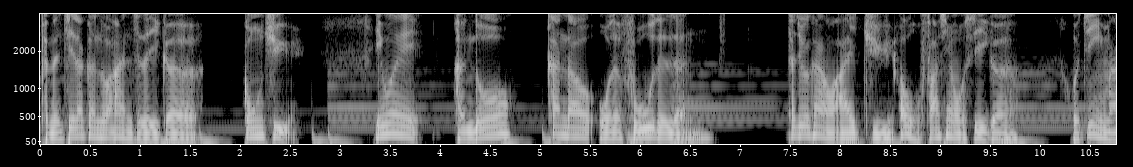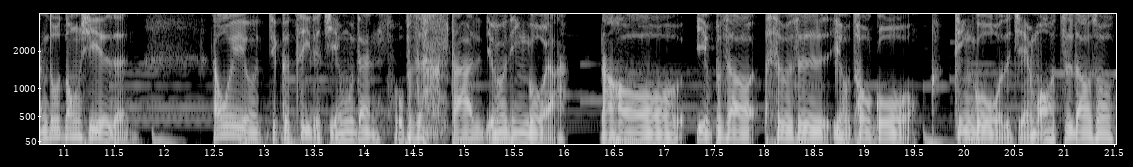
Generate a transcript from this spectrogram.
可能接到更多案子的一个。工具，因为很多看到我的服务的人，他就会看我 IG 哦，发现我是一个我经营蛮多东西的人，然后我也有一个自己的节目，但我不知道大家有没有听过呀，然后也不知道是不是有透过听过我的节目哦，知道说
